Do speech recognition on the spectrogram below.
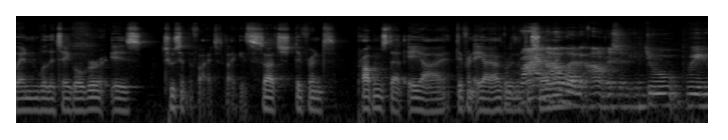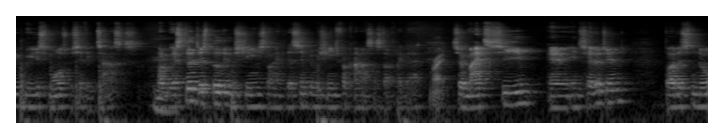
when will it take over is too simplified. Like it's such different problems that AI, different AI algorithms are Right solving. now, where we are is that we can do really, really small specific tasks. But Mm. we're still just building machines like they're simple machines for cars and stuff like that. Right. So it might seem uh, intelligent, but it's no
